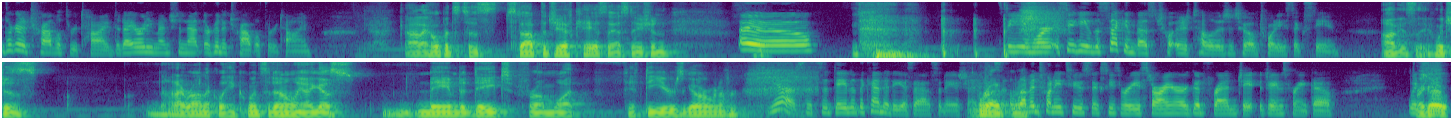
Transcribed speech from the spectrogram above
they're going to travel through time. Did I already mention that? They're going to travel through time. God, I hope it's to stop the JFK assassination. Oh. speaking more, speaking of the second best television show of 2016. Obviously, which is not ironically, coincidentally, I guess, named a date from what 50 years ago or whatever. Yes, it's the date of the Kennedy assassination. Right. 11 22 63, starring our good friend J- James Franco. Which, Franco,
